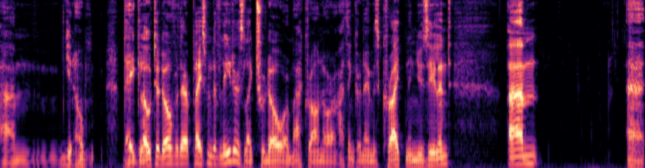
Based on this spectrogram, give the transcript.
Um, you know, they gloated over their placement of leaders like Trudeau or Macron, or I think her name is Crichton in New Zealand. Um, uh,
